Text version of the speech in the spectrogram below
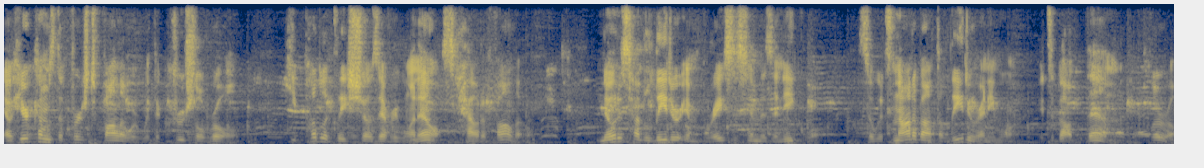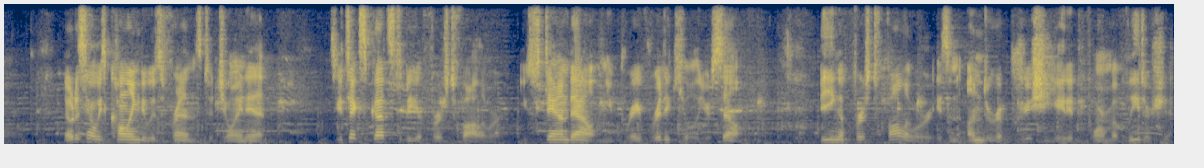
Now, here comes the first follower with a crucial role. he publicly shows everyone else how to follow. Notice how the leader embraces him as an equal. So it's not about the leader anymore, it's about them, plural. Notice how he's calling to his friends to join in. So it takes guts to be a first follower. You stand out and you brave ridicule yourself. Being a first follower is an underappreciated form of leadership.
